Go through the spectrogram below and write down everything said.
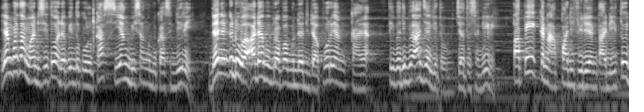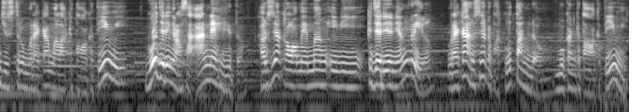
Yang pertama di situ ada pintu kulkas yang bisa ngebuka sendiri. Dan yang kedua ada beberapa benda di dapur yang kayak tiba-tiba aja gitu jatuh sendiri. Tapi kenapa di video yang tadi itu justru mereka malah ketawa ketiwi? Gue jadi ngerasa aneh gitu. Harusnya kalau memang ini kejadian yang real, mereka harusnya ketakutan dong, bukan ketawa ketiwi.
